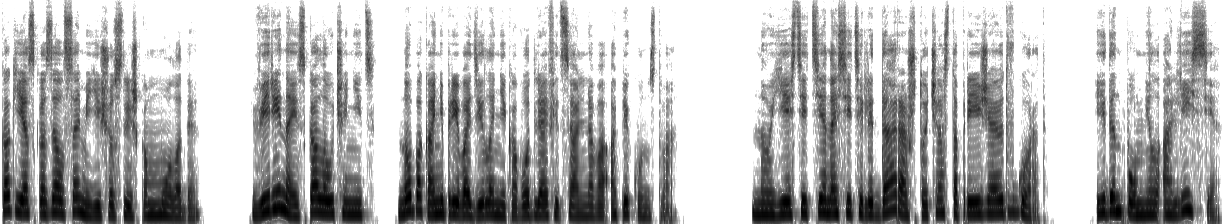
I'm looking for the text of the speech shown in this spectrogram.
как я сказал, сами еще слишком молоды. Верина искала учениц, но пока не приводила никого для официального опекунства. Но есть и те носители дара, что часто приезжают в город. Иден помнил о Лисе,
